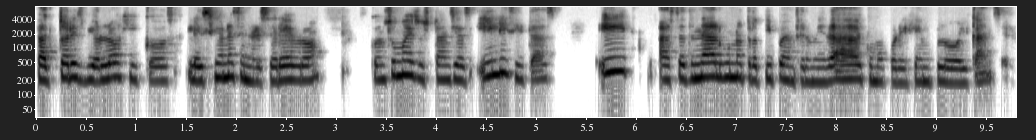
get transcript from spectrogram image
factores biológicos, lesiones en el cerebro, consumo de sustancias ilícitas y hasta tener algún otro tipo de enfermedad, como por ejemplo el cáncer.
